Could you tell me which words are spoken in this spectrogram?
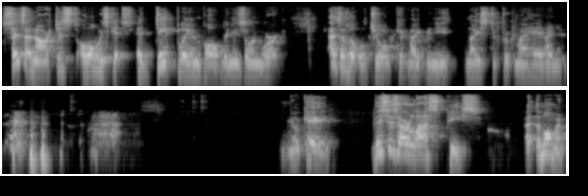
since an artist always gets deeply involved in his own work, as a little joke, it might be nice to put my head in it. okay, this is our last piece at the moment.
